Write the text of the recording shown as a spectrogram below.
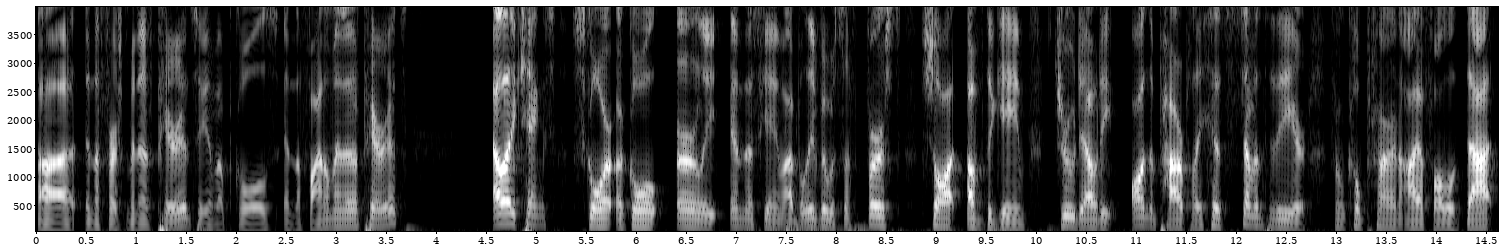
uh, in the first minute of periods. They give up goals in the final minute of periods. LA Kings score a goal early in this game. I believe it was the first shot of the game. Drew Doughty on the power play, his seventh of the year from Kopitar and Iafallo. That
